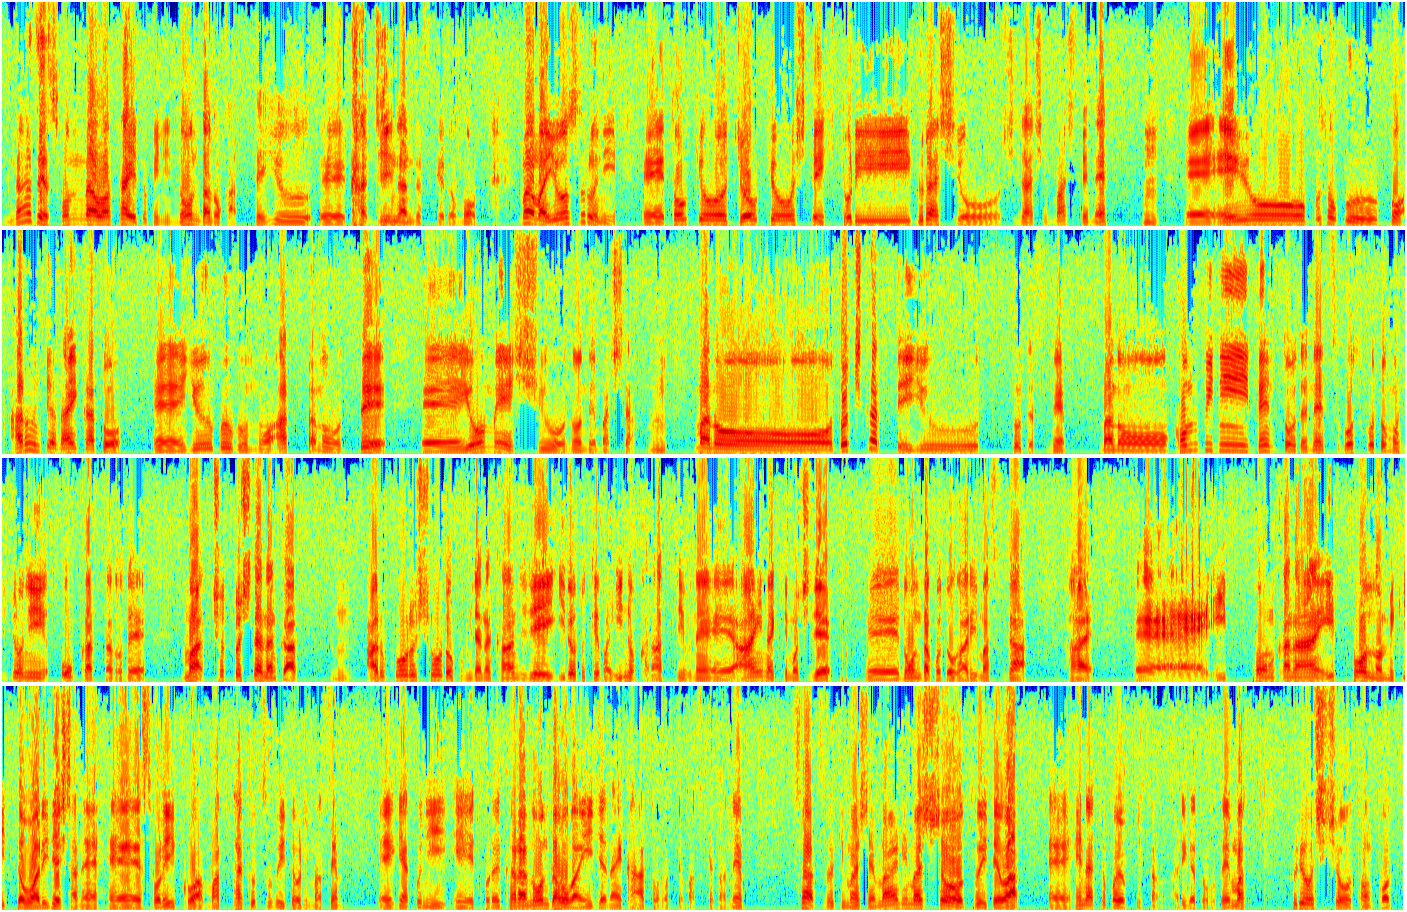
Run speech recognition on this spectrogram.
なぜそんな若い時に飲んだのかっていう、えー、感じなんですけども、まあまあ、要するに、えー、東京上京して一人暮らしをしだしましてね、うん、えー、栄養不足もあるんじゃないかとえいう部分もあったので、えー、陽明酒を飲んでました。うん。まあ、あの、どっちかっていうとですね、まあの、コンビニ弁当でね、過ごすことも非常に多かったので、まあ、ちょっとしたなんか、うん、アルコール消毒みたいな感じで入れとけばいいのかなっていうね、えー、安易な気持ちで、えー、飲んだことがありますが、はい。えー、一本かな？一本飲み切って終わりでしたね。えー、それ以降は全く続いておりません。えー、逆に、えー、これから飲んだ方がいいんじゃないかと思ってますけどね。さあ、続きまして参りましょう。続いては、えー、ヘナチョコヨッピさん、ありがとうございます。不良師匠、豚骨。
